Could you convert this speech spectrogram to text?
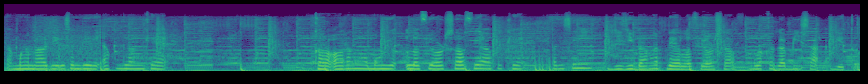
uh, mengenal diri sendiri. Aku bilang kayak kalau orang ngomong love yourself ya aku kayak apa sih? Jijik banget deh love yourself. Gue kagak bisa gitu.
